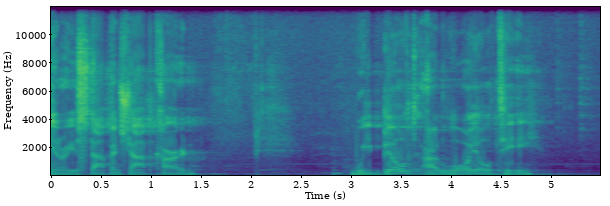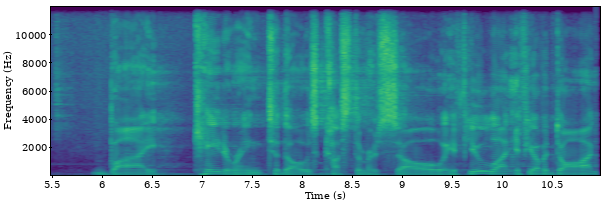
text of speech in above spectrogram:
you know, your Stop and Shop card. We built our loyalty by catering to those customers. So if you like, if you have a dog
